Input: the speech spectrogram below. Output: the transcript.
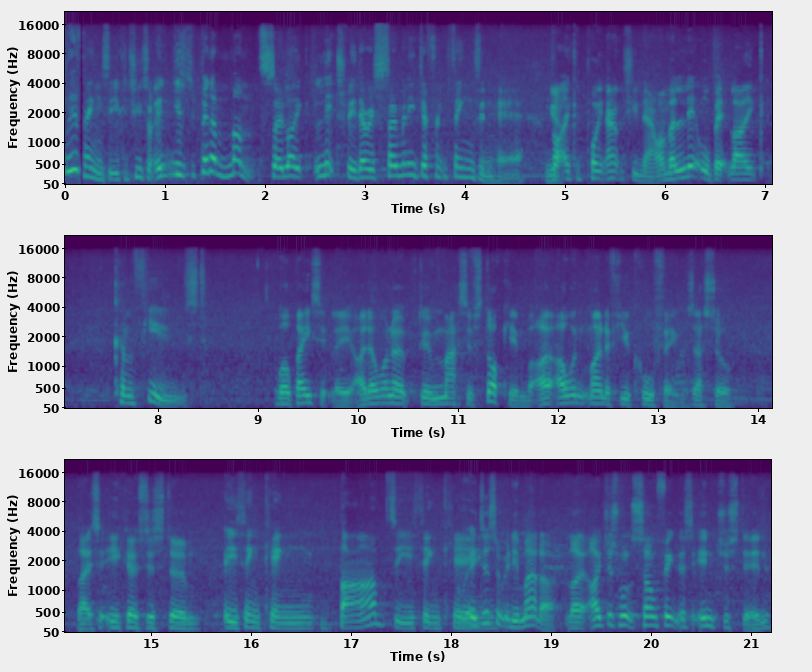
we have things that you could choose from. It- It's been a month, so like literally, there is so many different things in here Yeah. that I could point out to you now. I'm a little bit like confused. Well, basically, I don't want to do massive stocking, but I, I wouldn't mind a few cool things. That's all. Like it's an ecosystem. Are you thinking barbs? Are you thinking? It doesn't really matter. Like I just want something that's interesting.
